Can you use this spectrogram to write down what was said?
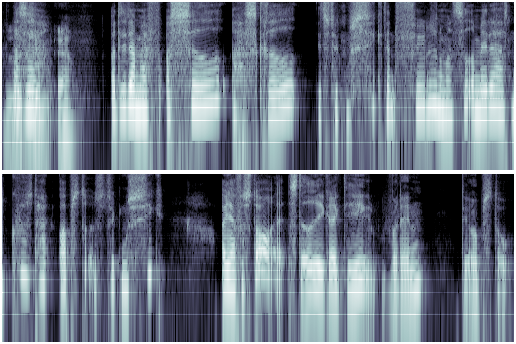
Det Altså- kæmpe, ja. Og det der med at sidde og have skrevet et stykke musik, den følelse, når man sidder med det, er sådan, gud, der er opstået et stykke musik. Og jeg forstår stadig ikke rigtig helt, hvordan det opstår.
